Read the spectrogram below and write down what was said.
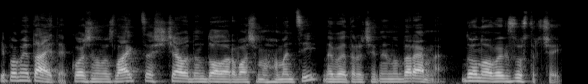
І пам'ятайте, кожен ваш лайк це ще один долар вашому гаманці, не витрачений надаремне. До нових зустрічей!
